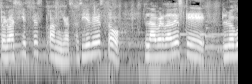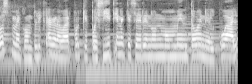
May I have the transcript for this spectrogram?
Pero así es esto, amigas, así es esto. La verdad es que luego se me complica grabar porque pues sí tiene que ser en un momento en el cual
